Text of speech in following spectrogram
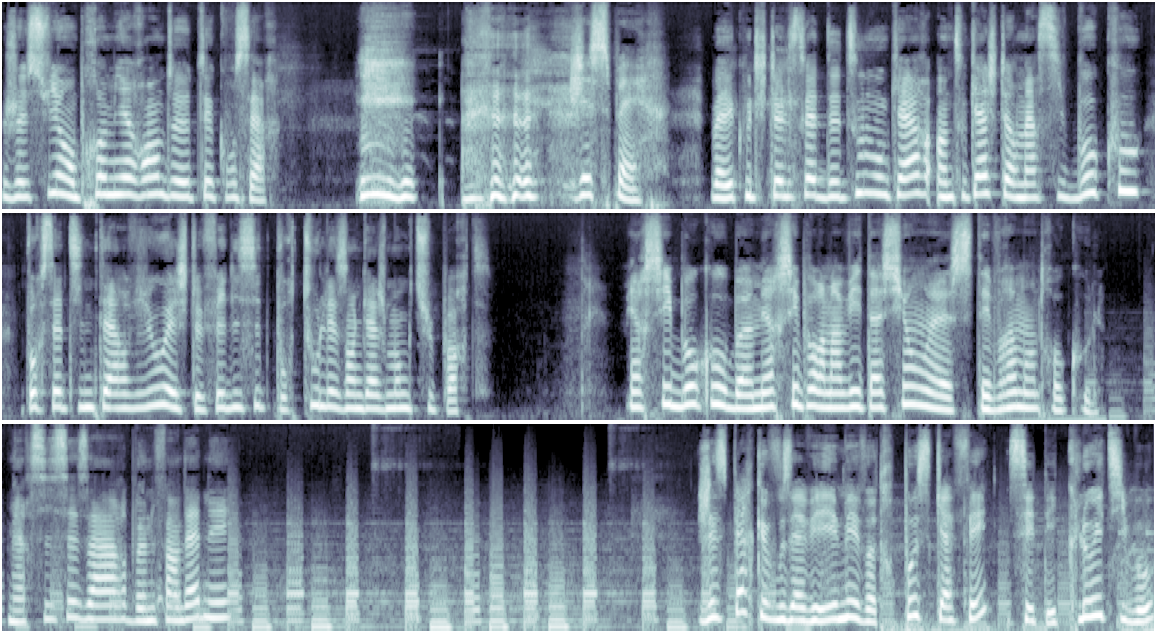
je suis en premier rang de tes concerts. J'espère. Bah écoute, je te le souhaite de tout mon cœur. En tout cas, je te remercie beaucoup pour cette interview et je te félicite pour tous les engagements que tu portes. Merci beaucoup. Bah merci pour l'invitation. euh, C'était vraiment trop cool. Merci César, bonne fin d'année. J'espère que vous avez aimé votre pause café. C'était Chloé Thibault.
